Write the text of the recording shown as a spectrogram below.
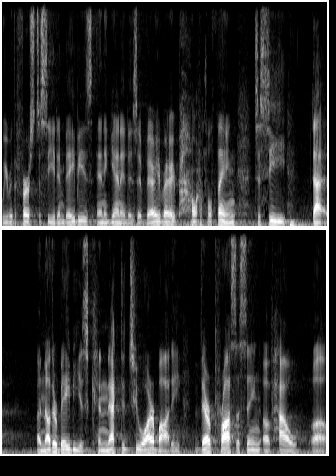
we were the first to see it in babies. And again, it is a very, very powerful thing to see that another baby is connected to our body. Their processing of how uh,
